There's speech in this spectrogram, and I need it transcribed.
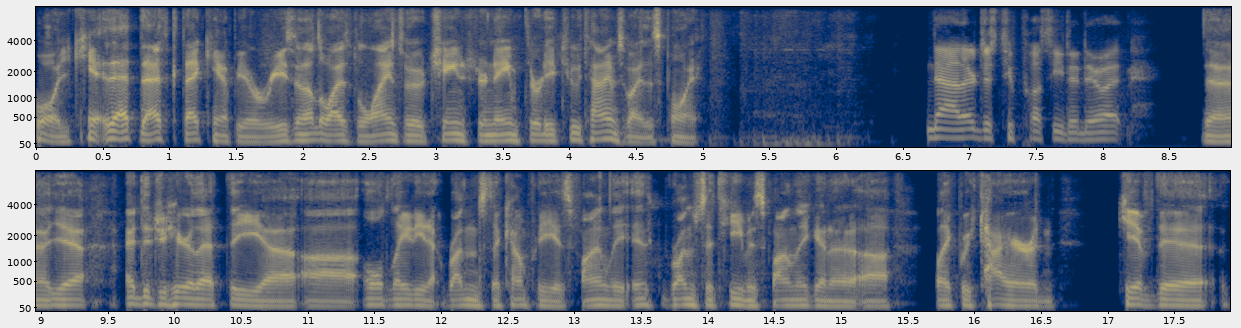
Well, you can't. That that that can't be a reason. Otherwise, the Lions would have changed their name 32 times by this point. Nah, they're just too pussy to do it. Uh, yeah. And did you hear that the uh, uh, old lady that runs the company is finally it runs the team is finally gonna uh, like retire and give the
